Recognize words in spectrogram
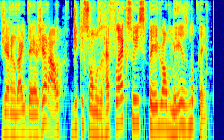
gerando a ideia geral de que somos reflexo e espelho ao mesmo tempo.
